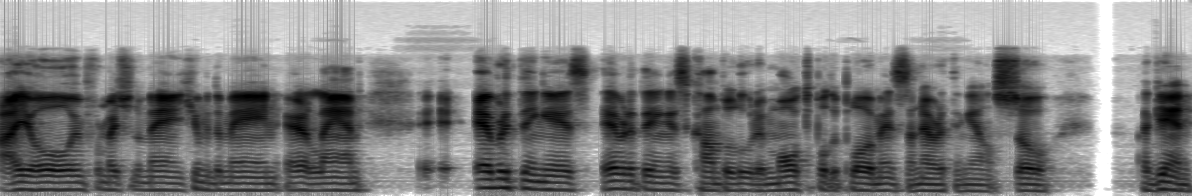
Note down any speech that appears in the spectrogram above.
IO, information domain, human domain, air land. Everything is everything is convoluted, multiple deployments and everything else. So again,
